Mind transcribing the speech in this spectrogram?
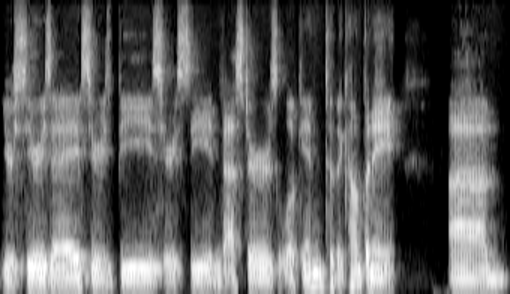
your Series A, Series B, Series C investors look into the company, um,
